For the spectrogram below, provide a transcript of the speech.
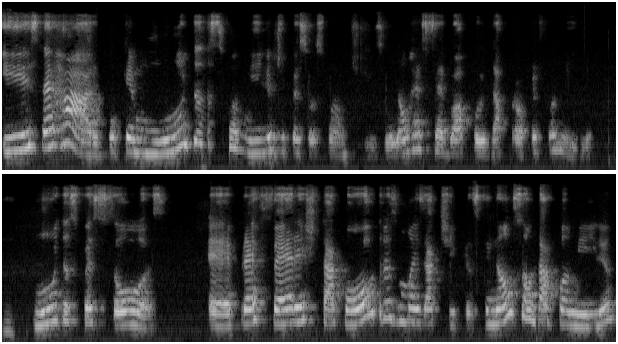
E isso é raro, porque muitas famílias de pessoas com autismo não recebem o apoio da própria família. Muitas pessoas é, preferem estar com outras mães atípicas que não são da família,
